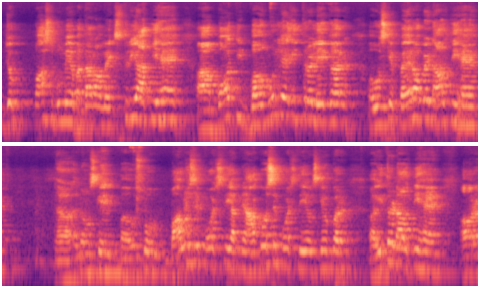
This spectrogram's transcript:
जो पास्ट भूमि में बता रहा हूँ एक स्त्री आती है बहुत ही बहुमूल्य इत्र लेकर उसके पैरों पे डालती है know, उसके उसको बालों से पहुँचती है अपने आँखों से पहुँचती है उसके ऊपर इत्र डालती है और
